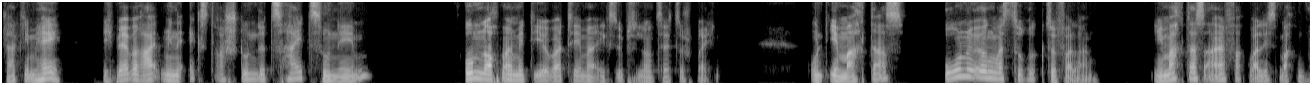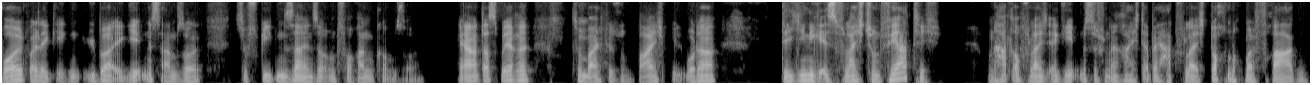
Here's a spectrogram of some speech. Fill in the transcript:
sagt ihm, hey, ich wäre bereit, mir eine extra Stunde Zeit zu nehmen, um nochmal mit dir über Thema XYZ zu sprechen. Und ihr macht das, ohne irgendwas zurückzuverlangen. Ihr macht das einfach, weil ihr es machen wollt, weil der Gegenüber Ergebnis haben soll, zufrieden sein soll und vorankommen soll. Ja, das wäre zum Beispiel so ein Beispiel. Oder derjenige ist vielleicht schon fertig und hat auch vielleicht Ergebnisse schon erreicht, aber er hat vielleicht doch nochmal Fragen.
